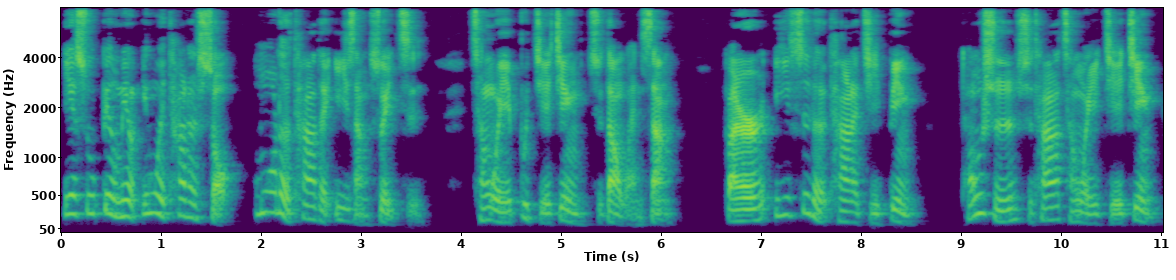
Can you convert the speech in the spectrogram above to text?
耶稣并没有因为他的手摸了他的衣裳碎纸，成为不洁净，直到晚上，反而医治了他的疾病，同时使他成为洁净，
